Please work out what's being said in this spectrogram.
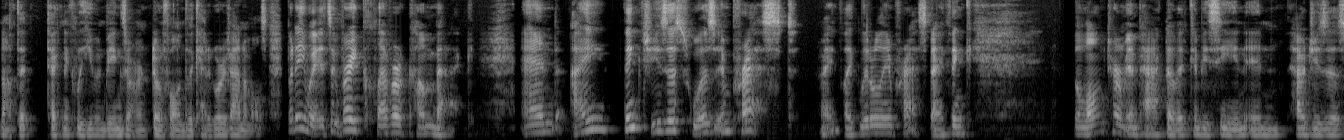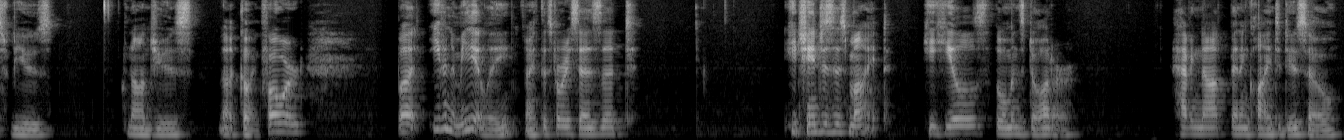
Not that technically human beings aren't don't fall into the category of animals, but anyway, it's a very clever comeback, and I think Jesus was impressed, right? Like literally impressed. I think the long term impact of it can be seen in how Jesus views non Jews uh, going forward. But even immediately, right, the story says that he changes his mind. He heals the woman's daughter, having not been inclined to do so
